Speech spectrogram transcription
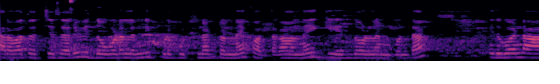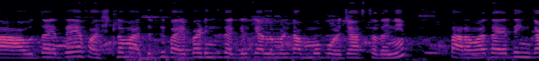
తర్వాత వచ్చేసారు ఇవి దూడలన్నీ ఇప్పుడు పుట్టినట్టు ఉన్నాయి కొత్తగా ఉన్నాయి గేదె దూడలు అనుకుంటా. ఇదిగోండి ఆ ఆవుతో అయితే ఫస్ట్లో మా ఇద్దరిది భయపడింది దగ్గరికి వెళ్ళమంటే అమ్మో పొడి చేస్తుందని. తర్వాత అయితే ఇంకా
